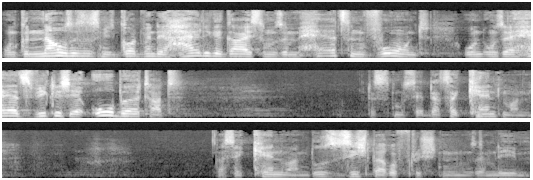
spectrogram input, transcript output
Und genauso ist es mit Gott, wenn der Heilige Geist in unserem Herzen wohnt und unser Herz wirklich erobert hat. Das, muss, das erkennt man. Das erkennt man, du sichtbare Früchte in unserem Leben.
